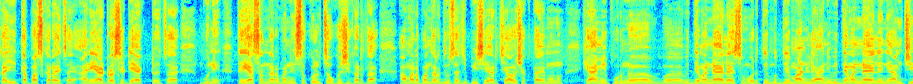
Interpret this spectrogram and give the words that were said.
काही तपास करायचा आहे. आणि ॲट्रॉसिटी ॲक्टचा गुन्हे तर या संदर्भाने सखोल चौकशी करता आम्हाला पंधरा दिवसाची पी सी आरची आवश्यकता आहे म्हणून हे आम्ही पूर्ण विद्यमान न्यायालयासमोर ते मुद्दे मांडले आणि आणि विद्यमान न्यायालयाने आमची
